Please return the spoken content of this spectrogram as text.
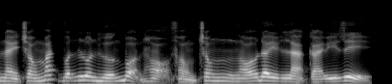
này trong mắt vẫn luôn hướng bọn họ phòng trong ngó đây là cái ý gì.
